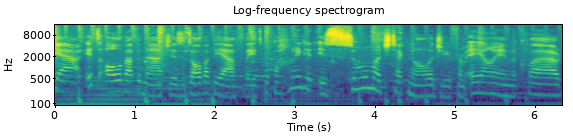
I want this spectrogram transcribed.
yeah, it's all about the matches, it's all about the athletes, but behind it is so much technology from AI in the cloud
